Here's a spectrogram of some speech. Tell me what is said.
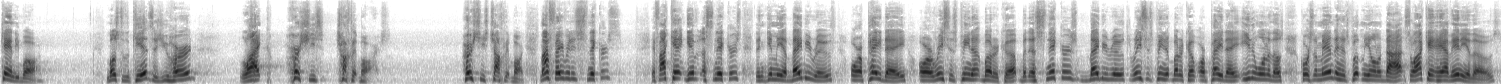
candy bar? Most of the kids, as you heard, like Hershey's chocolate bars. Hershey's chocolate bars. My favorite is Snickers. If I can't give a Snickers, then give me a Baby Ruth or a Payday or a Reese's Peanut Butter Cup. But a Snickers, Baby Ruth, Reese's Peanut Butter Cup, or Payday, either one of those. Of course, Amanda has put me on a diet, so I can't have any of those.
